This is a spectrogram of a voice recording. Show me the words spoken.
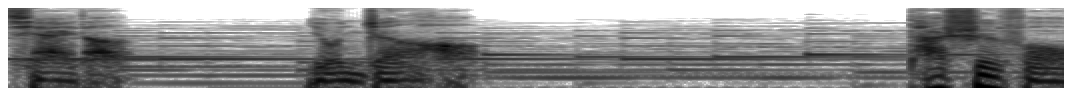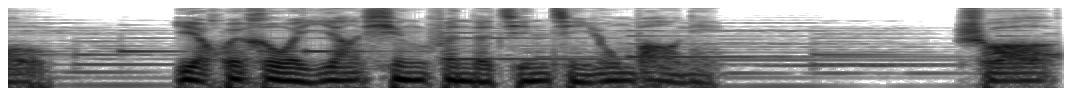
亲爱的，有你真好。”她是否也会和我一样兴奋的紧紧拥抱你，说：“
